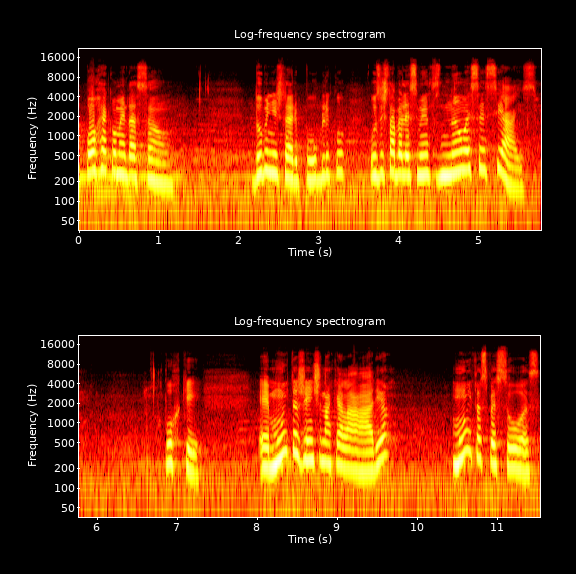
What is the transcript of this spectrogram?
por recomendação do Ministério Público, os estabelecimentos não essenciais. Por quê? É muita gente naquela área, muitas pessoas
